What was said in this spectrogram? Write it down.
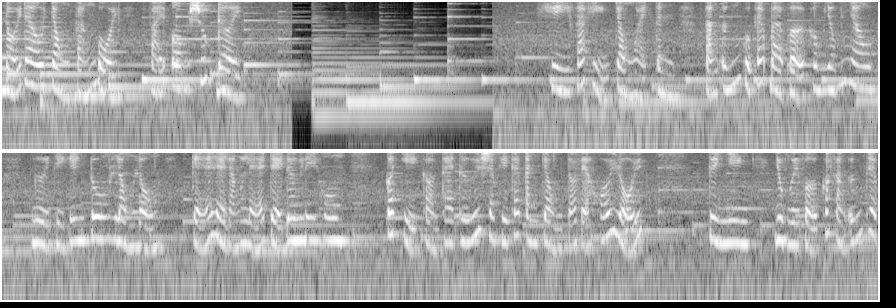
Nỗi đau chồng phản bội phải ôm suốt đời. Khi phát hiện chồng ngoại tình, phản ứng của các bà vợ không giống nhau, người thì ghen tuông lồng lộn kẻ lại lặng lẽ đệ đơn ly hôn. Có chị còn tha thứ sau khi các anh chồng tỏ vẻ hối lỗi. Tuy nhiên, dù người vợ có phản ứng theo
